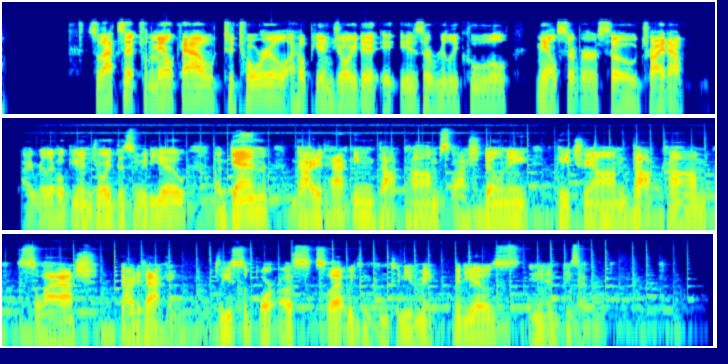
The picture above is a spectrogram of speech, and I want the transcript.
So that's it for the MailCow tutorial. I hope you enjoyed it. It is a really cool mail server, so try it out. I really hope you enjoyed this video. Again, guidedhacking.com slash donate, patreon.com slash guidedhacking. Please support us so that we can continue to make videos, and peace out.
